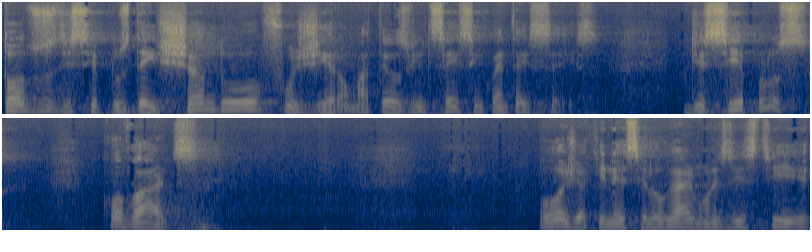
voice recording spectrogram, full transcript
Todos os discípulos, deixando-o, fugiram. Mateus 26, 56. Discípulos covardes. Hoje, aqui nesse lugar, irmão, existe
